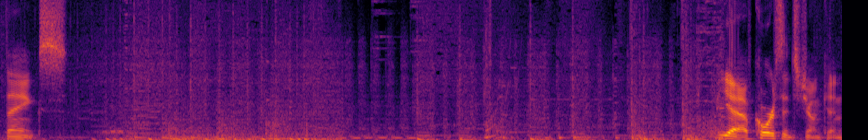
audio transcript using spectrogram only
Thanks. Yeah, of course it's Junkan.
